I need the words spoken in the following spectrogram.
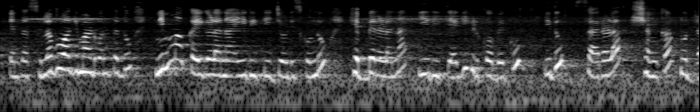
ಅತ್ಯಂತ ಸುಲಭವಾಗಿ ಮಾಡುವಂಥದ್ದು. ನಿಮ್ಮ ಕೈಗಳನ್ನು ಈ ರೀತಿ ಜೋಡಿಸಿಕೊಂಡು ಹೆಬ್ಬೆರಳನ್ನು ಈ ರೀತಿಯಾಗಿ ಹಿಡ್ಕೋಬೇಕು. ಇದು ಸರಳ ಶಂಖ ಮುದ್ರ.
